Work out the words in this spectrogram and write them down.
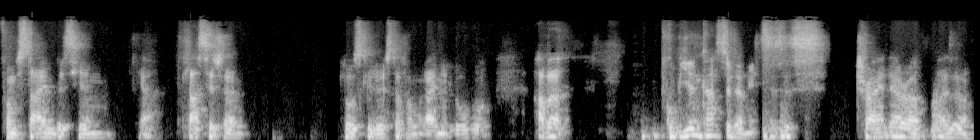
vom Style ein bisschen ja, klassischer, losgelöster vom reinen Logo. Aber probieren kannst du da nichts. Das ist Try and Error. Also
